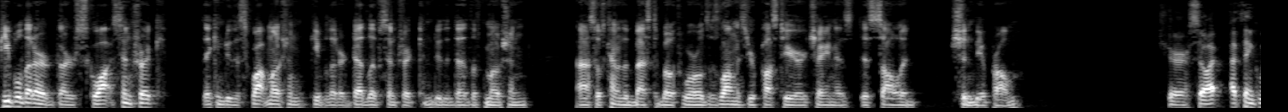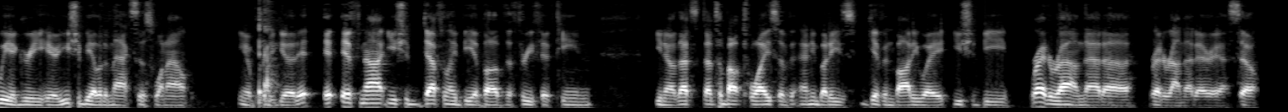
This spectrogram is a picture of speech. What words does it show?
people that are are squat centric. They can do the squat motion. People that are deadlift centric can do the deadlift motion. Uh, so it's kind of the best of both worlds. As long as your posterior chain is is solid, shouldn't be a problem. Sure. So I, I think we agree here. You should be able to max this one out, you know, pretty good. It, it, if not, you should definitely be above the 315. You know, that's that's about twice of anybody's given body weight. You should be right around that uh right around that area. So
